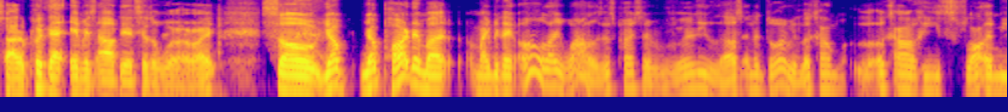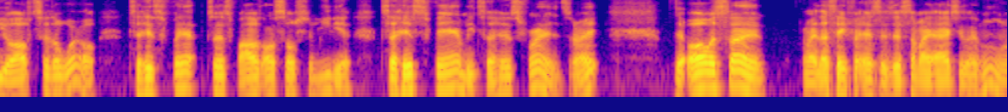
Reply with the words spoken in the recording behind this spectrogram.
Try to put that image out there to the world, right? So your your partner might might be like, oh, like wow, this person really loves and adores me. Look how look how he's flaunting me off to the world, to his fam- to his followers on social media, to his family, to his friends, right? Then all of a sudden, right? Let's say for instance, there's somebody actually like, hmm,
